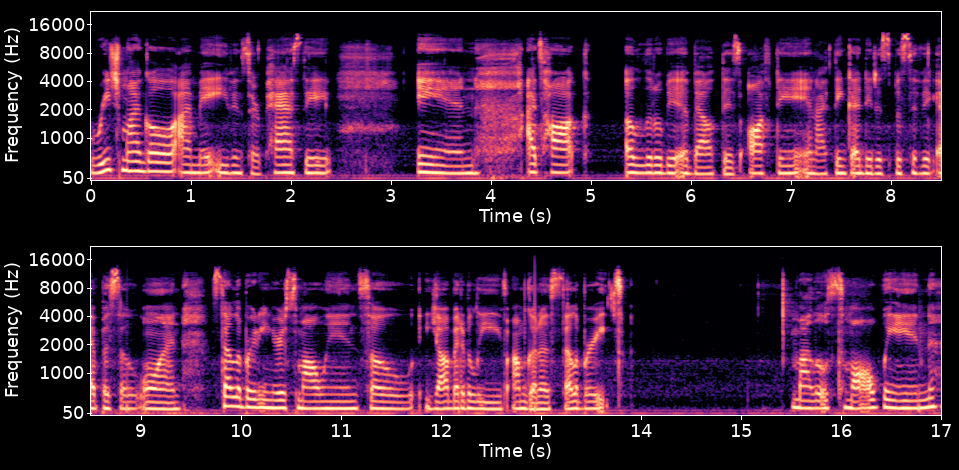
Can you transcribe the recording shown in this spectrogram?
reach my goal. I may even surpass it. And I talk a little bit about this often, and I think I did a specific episode on celebrating your small wins. So, y'all better believe I'm gonna celebrate my little small win.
